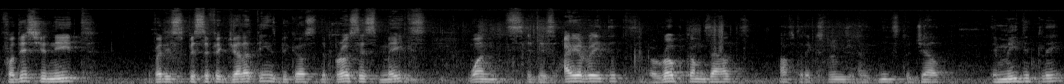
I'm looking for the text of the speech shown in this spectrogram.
For this, you need very specific gelatins because the process makes, once it is aerated, a rope comes out after extrusion and it needs to gel immediately.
